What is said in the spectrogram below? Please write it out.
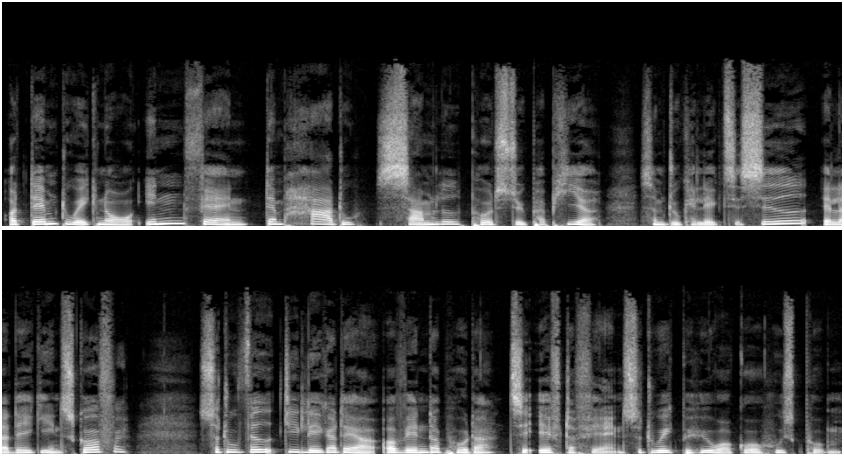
Og dem, du ikke når inden ferien, dem har du samlet på et stykke papir, som du kan lægge til side eller lægge i en skuffe, så du ved, de ligger der og venter på dig til efterferien, så du ikke behøver at gå og huske på dem.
